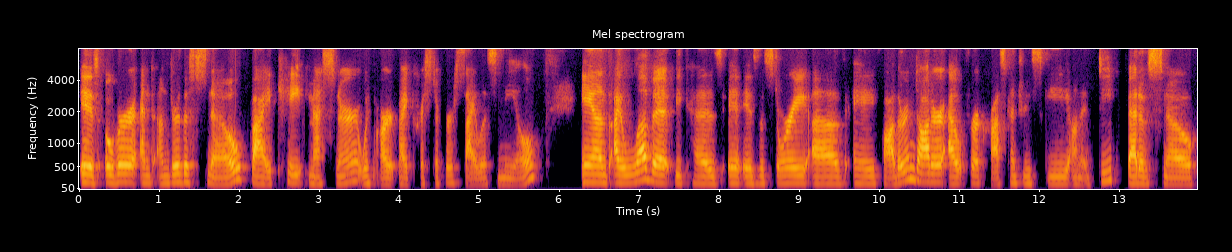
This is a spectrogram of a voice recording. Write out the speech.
is Over and Under the Snow by Kate Messner with art by Christopher Silas Neal. And I love it because it is the story of a father and daughter out for a cross country ski on a deep bed of snow.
